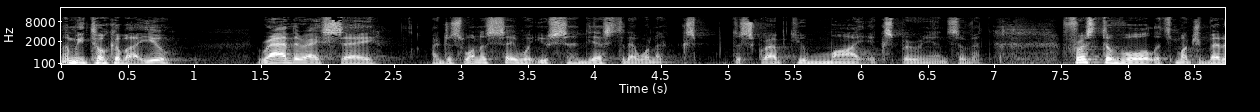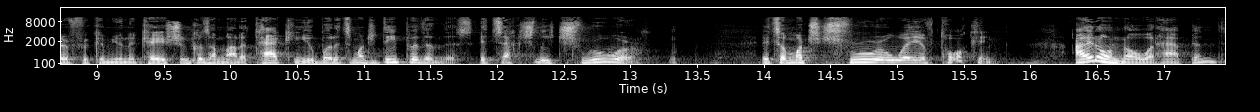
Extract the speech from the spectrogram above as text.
let me talk about you. Rather, I say, I just want to say what you said yesterday. I want to describe to you my experience of it. First of all, it's much better for communication because I'm not attacking you, but it's much deeper than this. It's actually truer. It's a much truer way of talking. I don't know what happened.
